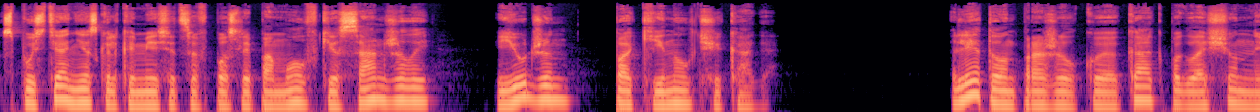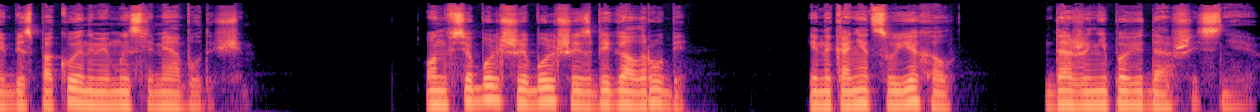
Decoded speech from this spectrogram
спустя несколько месяцев после помолвки с Анжелой, Юджин покинул Чикаго. Лето он прожил кое-как, поглощенный беспокойными мыслями о будущем. Он все больше и больше избегал Руби и, наконец, уехал, даже не повидавшись с нею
